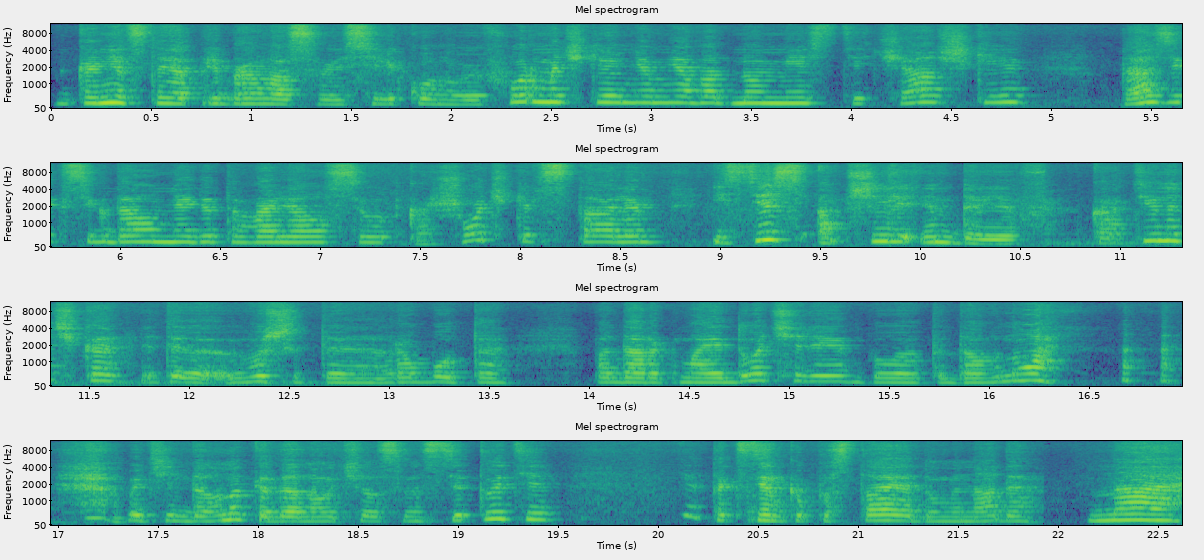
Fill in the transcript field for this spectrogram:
Наконец-то я прибрала свои силиконовые формочки, они у меня в одном месте, чашки, тазик всегда у меня где-то валялся, вот горшочки встали. И здесь обшили МДФ. Картиночка, это вышитая работа, подарок моей дочери, было это давно. Очень давно, когда она училась в институте. И так стенка пустая, думаю, надо. На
